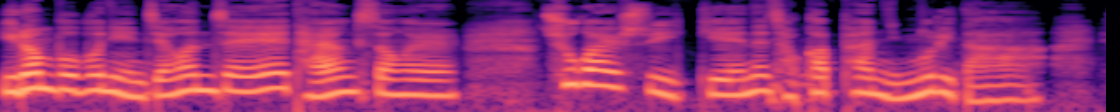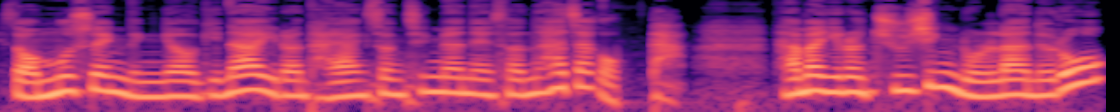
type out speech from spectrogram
이런 부분이 이제 헌재의 다양성을 추구할 수 있기에는 적합한 인물이다. 그래서 업무 수행 능력이나 이런 다양성 측면에서는 하자가 없다. 다만 이런 주식 논란으로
